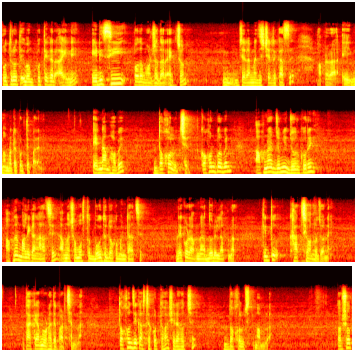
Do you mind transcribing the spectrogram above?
প্রতিরোধ এবং প্রতিকার আইনে এডিসি পদমর্যাদার একজন জেলা ম্যাজিস্ট্রেটের কাছে আপনারা এই মামলাটা করতে পারেন। এর নাম হবে দখল উচ্ছেদ। কখন করবেন? আপনার জমি জোর করে আপনার মালিকানা আছে, আপনার সমস্ত বৈধ ডকুমেন্ট আছে রেকর্ড আপনার, দলিল আপনার, কিন্তু খাচ্ছে অন্যজনে তাকে আপনি ওঠাতে পারছেন না। তখন যে কাজটা করতে হয় সেটা হচ্ছে দখল উচিত মামলা। দর্শক,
